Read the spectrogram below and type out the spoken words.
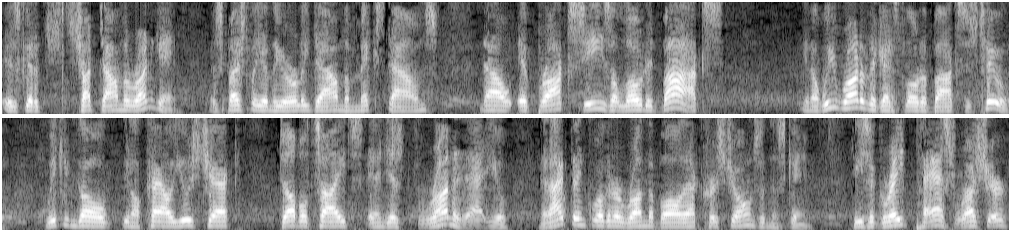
is going to shut down the run game, especially in the early down, the mixed downs. Now, if Brock sees a loaded box, you know, we run it against loaded boxes too. We can go, you know, Kyle Juszczyk, double tights, and just run it at you. And I think we're going to run the ball at Chris Jones in this game. He's a great pass rusher.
